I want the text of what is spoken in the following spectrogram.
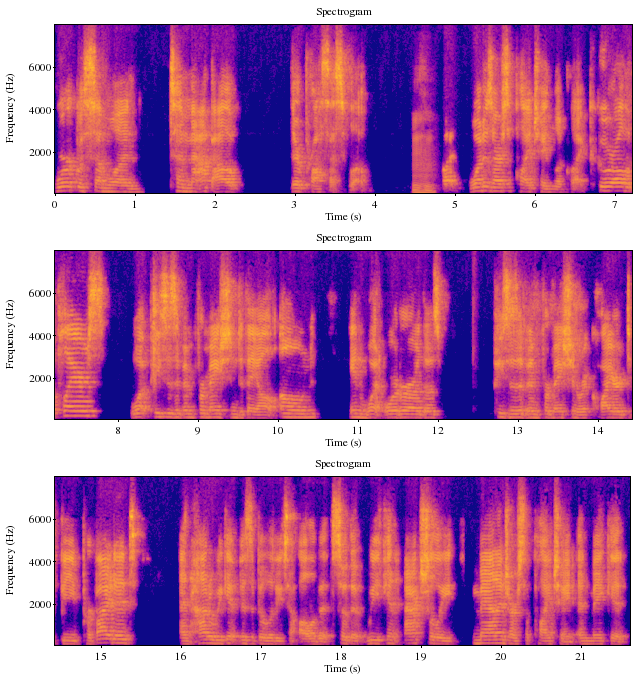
work with someone to map out their process flow. Mm-hmm. What, what does our supply chain look like? Who are all the players? What pieces of information do they all own? In what order are those pieces of information required to be provided? And how do we get visibility to all of it so that we can actually manage our supply chain and make it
